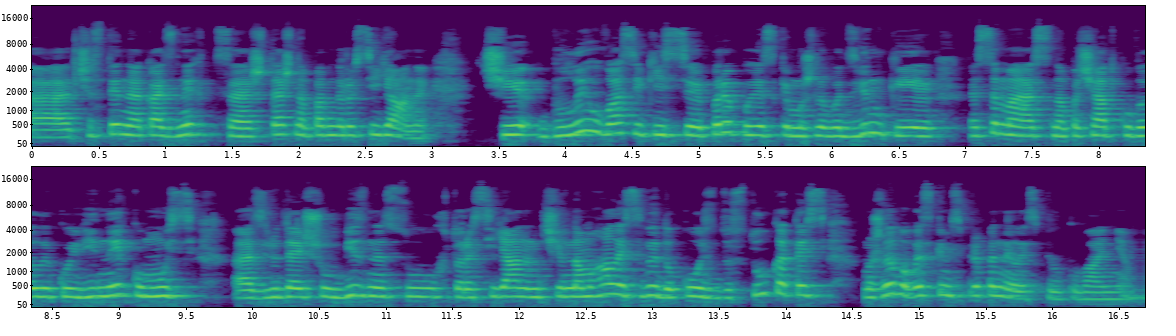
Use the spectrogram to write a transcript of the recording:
е, частина якась з них це ж теж, напевне, росіяни. Чи були у вас якісь переписки, можливо, дзвінки, смс на початку Великої війни комусь е, з людей шоу-бізнесу, хто росіянин, чи намагались ви до когось достукатись? Можливо, ви з кимось припинили спілкування?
